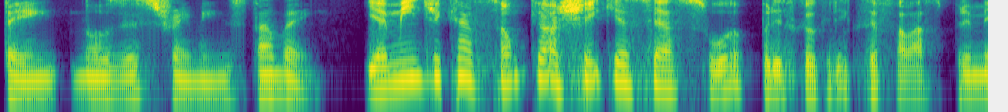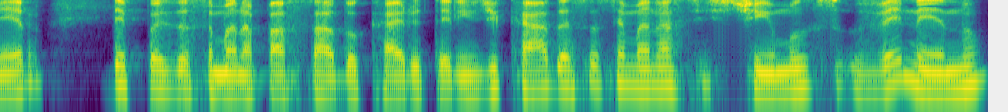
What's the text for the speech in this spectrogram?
tem nos streamings também. E a minha indicação, que eu achei que ia ser a sua, por isso que eu queria que você falasse primeiro. Depois da semana passada o Cairo ter indicado, essa semana assistimos Veneno.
